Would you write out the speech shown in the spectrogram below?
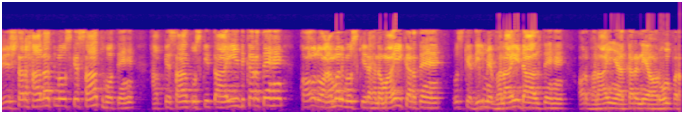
بیشتر حالت میں اس کے ساتھ ہوتے ہیں، حق کے ساتھ اس کی تائید کرتے ہیں، قول و عمل میں اس کی رہنمائی کرتے ہیں، اس کے دل میں بھلائی ڈالتے ہیں اور بھلائیاں کرنے اور ان پر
